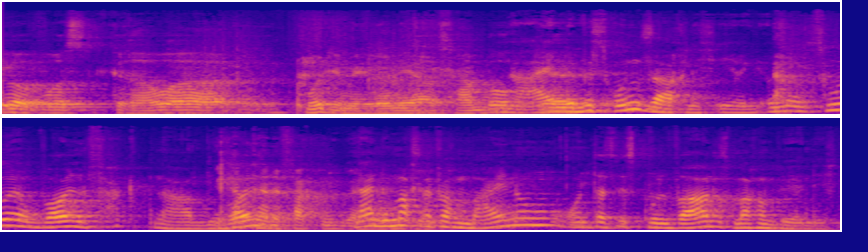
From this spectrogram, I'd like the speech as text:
Leberwurst-grauer Multimillionär aus Hamburg. Nein, du bist unsachlich, Erik. Unsere Zuhörer wollen Fakten haben. Die Ich habe wollen, keine Fakten über Nein, du machst einfach Meinung und das ist Boulevard, das machen wir nicht.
